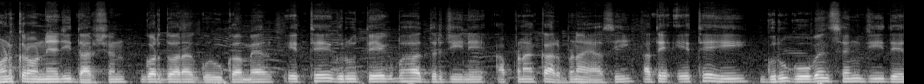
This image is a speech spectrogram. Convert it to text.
ਹੁਣ ਕਰਾਉਂਦੇ ਆ ਜੀ ਦਰਸ਼ਨ, ਗੁਰਦੁਆਰਾ ਗੁਰੂ ਕਾ ਮਹਿਲ। ਇੱਥੇ ਗੁਰੂ ਤੇਗ ਬਹਾਦਰ ਜੀ ਨੇ ਆਪਣਾ ਘਰ ਬਣਾਇਆ ਸੀ ਅਤੇ ਇੱਥੇ ਹੀ ਗੁਰੂ ਗੋਬਿੰਦ ਸਿੰਘ ਜੀ ਦੇ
